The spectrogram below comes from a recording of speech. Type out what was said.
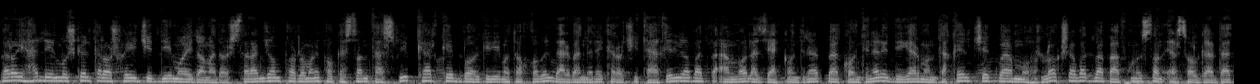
برای حل این مشکل تلاش های جدی ما ادامه داشت. سرانجام پارلمان پاکستان تصویب کرد که بارگیری متقابل در بندر کراچی تغییر یابد و اموال از یک کانتینر به کانتینر دیگر منتقل چک و مهرلاک شود و به افغانستان ارسال گردد.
